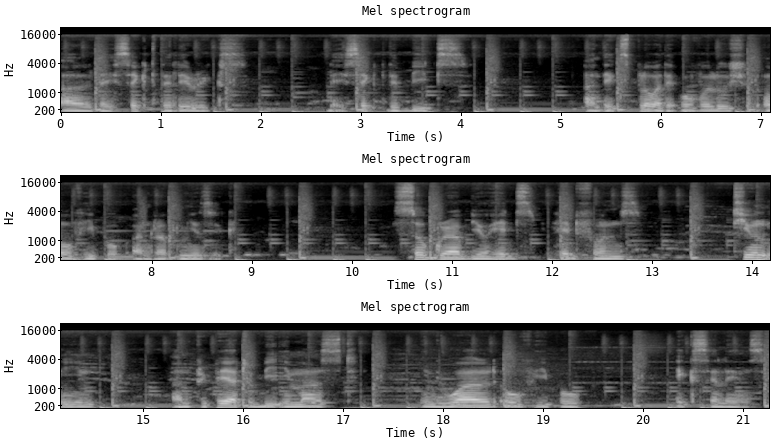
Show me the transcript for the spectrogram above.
I'll dissect the lyrics, dissect the beats, and explore the evolution of hip hop and rap music. So grab your heads, headphones, tune in, and prepare to be immersed in the world of hip hop excellency.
